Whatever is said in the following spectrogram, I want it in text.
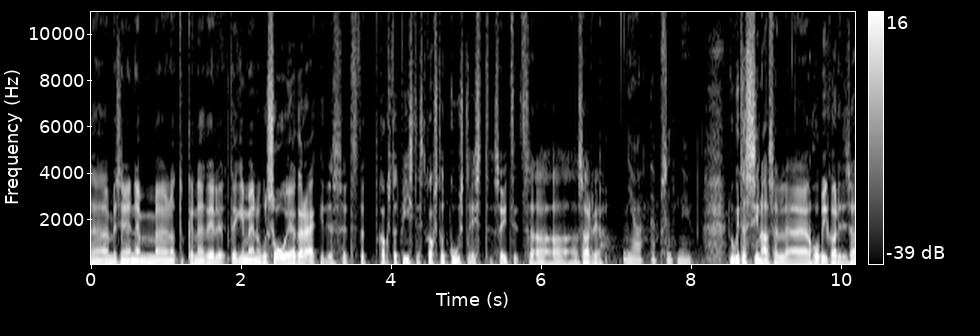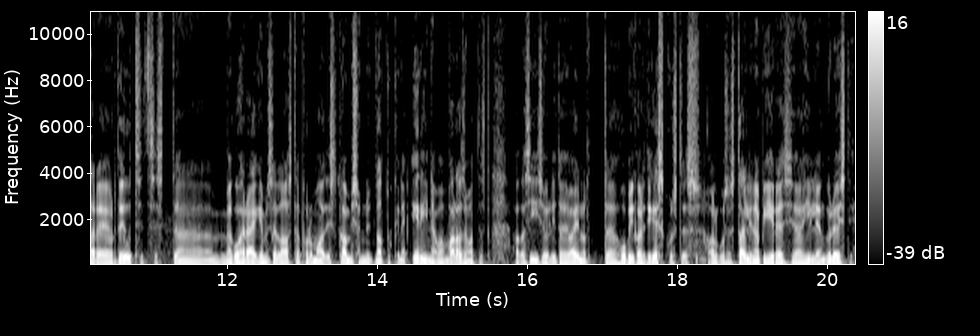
äh, me siin ennem äh, natukene teile tegime nagu sooja ka rääkides, ütlesid, et kaks tuhat viisteist, kaks tuhat kuusteist sõitsid sa sarja. jah, täpselt nii. no kuidas sina selle hobikaardi sarja juurde jõudsid, sest äh, me kohe räägime selle aasta formaadist ka, mis on nüüd natukene erinevam varasematest, aga siis oli ta ju ainult hobikaardikeskustes, alguses Tallinna piires ja hiljem ka üle Eesti.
